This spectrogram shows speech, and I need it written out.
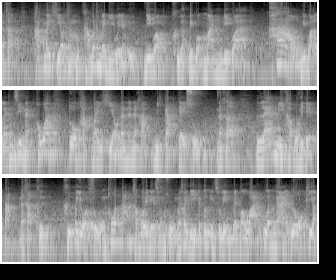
นะครับผักใบเขียวถามถามว่าทำไมดีกว่าอย่างอื่น ดีกว่าเผือกดีกว่ามันดีกว่าข้าวดีกว่าอะไรทั้งสิ้นเนี่ยเพราะว่าตัวผักใบเขียวนั้นเนี่ยนะครับ มีกากใยสูงนะครับ และมีคาร์โบไฮเดรตต่ำนะครับคือคือประโยชน์สูงโทษต่ำคาร์โบไฮเดรตสูงสูงไม่ค่อยดีกระตุ้นอินซูลินเป็นเบาหวานอ้วนง่ายโรคเพียบ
